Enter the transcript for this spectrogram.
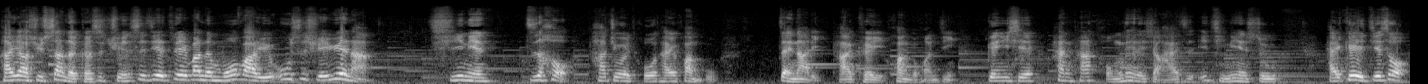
他要去上的可是全世界最棒的魔法与巫师学院呐！七年之后，他就会脱胎换骨，在那里，他可以换个环境，跟一些和他同类的小孩子一起念书，还可以接受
